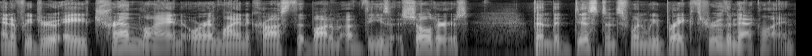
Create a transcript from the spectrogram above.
And if we drew a trend line or a line across the bottom of these shoulders, then the distance when we break through the neckline,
